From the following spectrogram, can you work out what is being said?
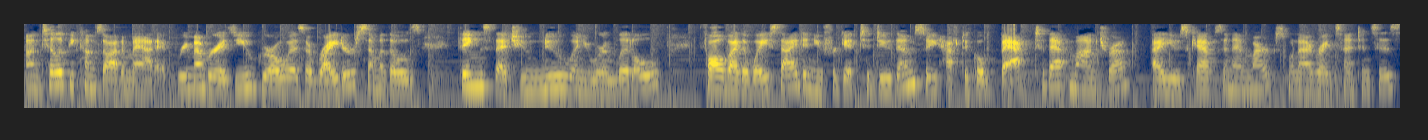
until it becomes automatic. Remember, as you grow as a writer, some of those things that you knew when you were little fall by the wayside and you forget to do them. So you have to go back to that mantra. I use caps and end marks when I write sentences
